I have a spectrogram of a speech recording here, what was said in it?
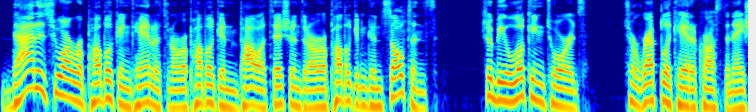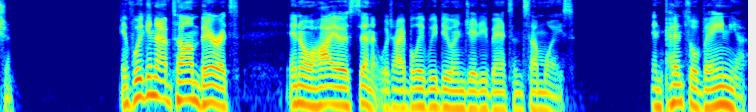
That is who our Republican candidates and our Republican politicians and our Republican consultants should be looking towards to replicate across the nation. If we can have Tom Barrett's in Ohio Senate, which I believe we do in JD Vance in some ways, in Pennsylvania,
